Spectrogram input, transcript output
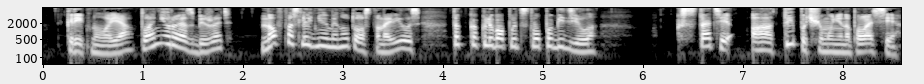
— крикнула я, планируя сбежать, но в последнюю минуту остановилась, так как любопытство победило. «Кстати, а ты почему не на полосе?»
